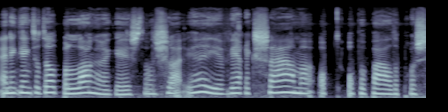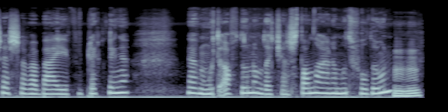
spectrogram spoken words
En ik denk dat dat belangrijk is. Dan sla, ja, je werkt samen op, op bepaalde processen waarbij je verplichtingen ja, moet afdoen omdat je aan standaarden moet voldoen. Mm -hmm.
